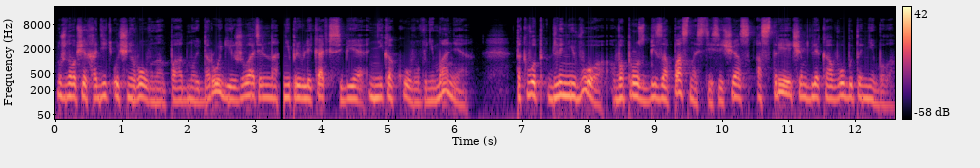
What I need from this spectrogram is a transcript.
нужно вообще ходить очень ровно по одной дороге и желательно не привлекать к себе никакого внимания. Так вот, для него вопрос безопасности сейчас острее, чем для кого бы то ни было.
